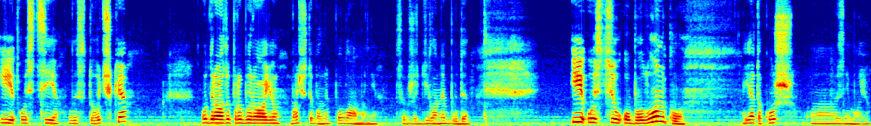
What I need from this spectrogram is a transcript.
І ось ці листочки одразу прибираю. Бачите, вони поламані. це вже діла не буде. І ось цю оболонку я також е, знімаю.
